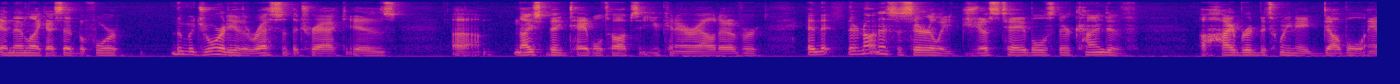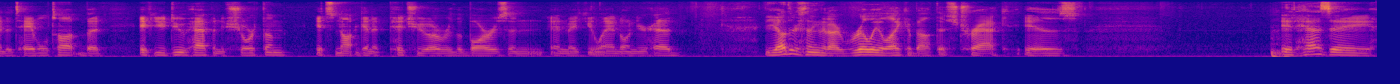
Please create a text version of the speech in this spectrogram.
And then, like I said before, the majority of the rest of the track is um, nice big tabletops that you can air out over. and they're not necessarily just tables. They're kind of a hybrid between a double and a tabletop. But if you do happen to short them, it's not going to pitch you over the bars and, and make you land on your head. The other thing that I really like about this track is it has a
